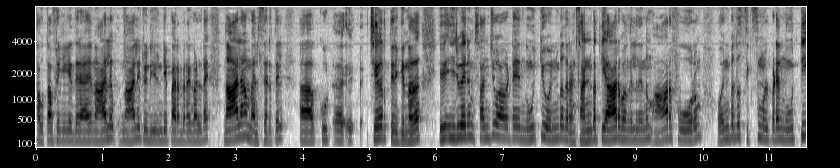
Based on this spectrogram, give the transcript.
സൗത്ത് ആഫ്രിക്കയ്ക്കെതിരായ നാല് നാല് ട്വന്റി ട്വന്റി പരമ്പരകളുടെ നാലാം മത്സരത്തിൽ ചേർത്തിരിക്കുന്നത്. ഇരുവരും സഞ്ജു ആവട്ടെ നൂറ്റി ഒൻപത് റൺസ് അൻപത്തി ആറ് പന്തിൽ നിന്നും ആറ് ഫോറും ഒൻപത് സിക്സും ഉൾപ്പെടെ നൂറ്റി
